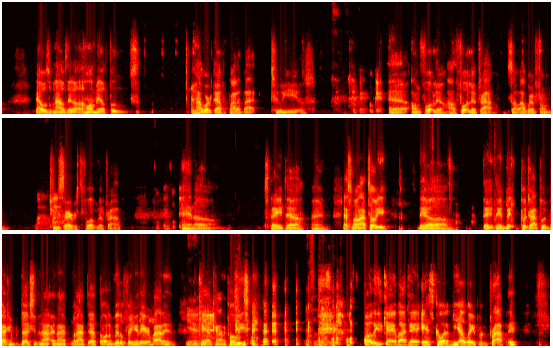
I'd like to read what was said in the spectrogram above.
that was when I was at uh, Hormel Foods, and I worked out for probably about two years Okay. Okay. uh, on the forklift. I was a forklift driver, so I went from Wow. tree service to forklift driver, Okay. and um, stayed there. And that's when I told you they uh they they put try to put me back in production, and I and I went out there throwing the middle finger at everybody in Yeah. the Cobb County Police. Police came out there, escorted me away from the property.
